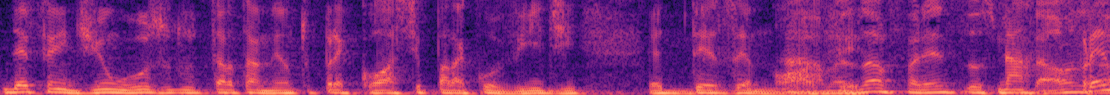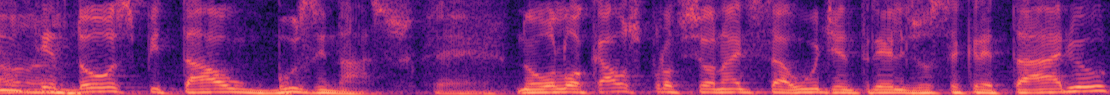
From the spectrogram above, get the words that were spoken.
defendiam o uso do tratamento precoce para a Covid-19. Ah, mas na frente do hospital. Na não, frente né? do hospital, um buzinaço. Sim. No local, os profissionais de saúde, entre eles o secretário,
